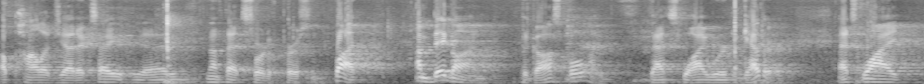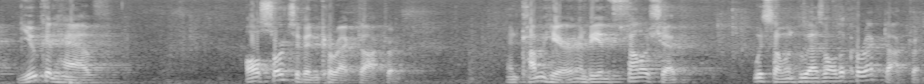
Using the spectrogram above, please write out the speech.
apologetics. I, am not that sort of person. But I'm big on the gospel. That's why we're together. That's why you can have all sorts of incorrect doctrine and come here and be in fellowship with someone who has all the correct doctrine.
